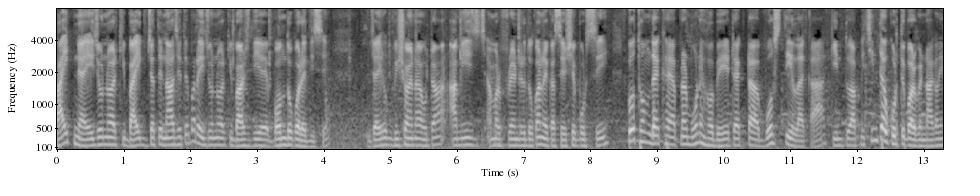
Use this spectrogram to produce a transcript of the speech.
বাইক নেয় এই জন্য আর কি বাইক যাতে না যেতে পারে এই জন্য আর কি বাস দিয়ে বন্ধ করে দিছে। যাই হোক, বিষয় না ওটা। আমি আমার ফ্রেন্ডের দোকানের কাছে এসে পড়ছি। প্রথম দেখায় আপনার মনে হবে এটা একটা বস্তি এলাকা, কিন্তু আপনি চিন্তাও করতে পারবেন না। আগামী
